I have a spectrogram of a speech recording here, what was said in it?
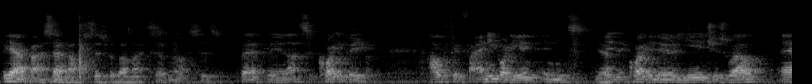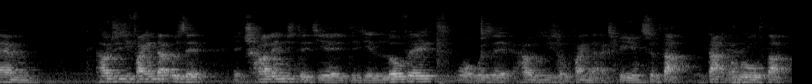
But yeah, about seven officers with our max. Seven officers, fair play, and that's quite a big outfit for anybody in, in, yeah. in quite an early age as well. Um, how did you find that? Was it a challenge? Did you did you love it? What was it? How did you sort of find that experience of that that yeah. growth that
